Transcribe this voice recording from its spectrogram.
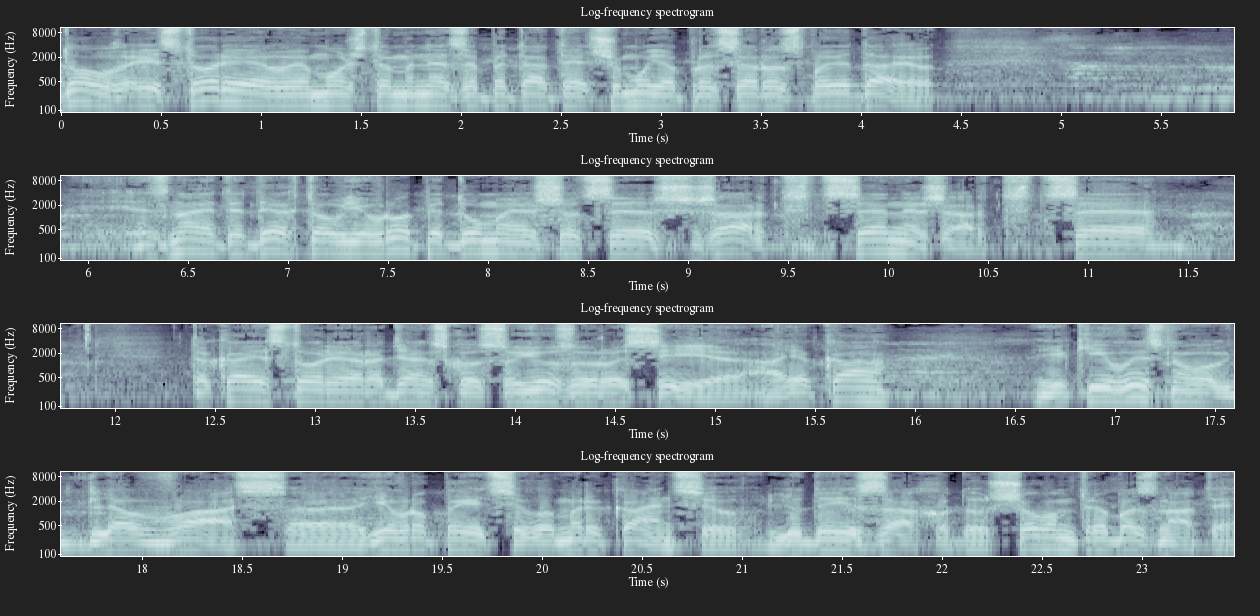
Довга історія. Ви можете мене запитати, чому я про це розповідаю. Знаєте, дехто в Європі думає, що це жарт. Це не жарт. Це така історія Радянського Союзу Росії. А яка, який висновок для вас, е, європейців, американців, людей з Заходу? Що вам треба знати?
